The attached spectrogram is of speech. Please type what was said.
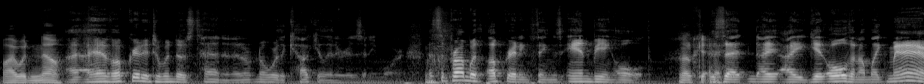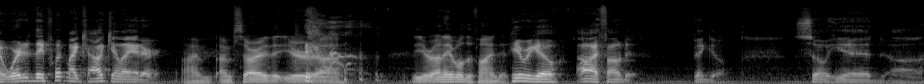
well, I wouldn't know. I, I have upgraded to Windows 10, and I don't know where the calculator is anymore. That's the problem with upgrading things and being old. Okay, Is that I, I get old and I'm like, man, where did they put my calculator? I'm I'm sorry that you're uh, that you're unable to find it. Here we go. Oh, I found it. Bingo. So he had uh,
